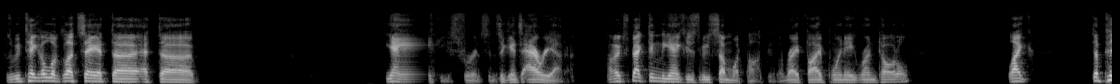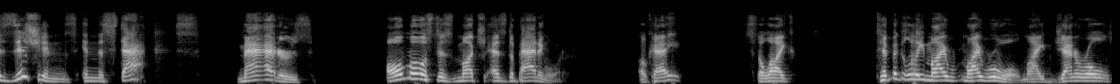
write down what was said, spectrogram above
because we take a look, let's say at the at the Yankees, for instance, against Arrieta. I'm expecting the Yankees to be somewhat popular, right? 5.8 run total. Like the positions in the stacks matters almost as much as the batting order. Okay? So like typically my my rule, my general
